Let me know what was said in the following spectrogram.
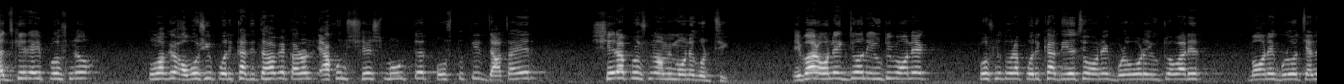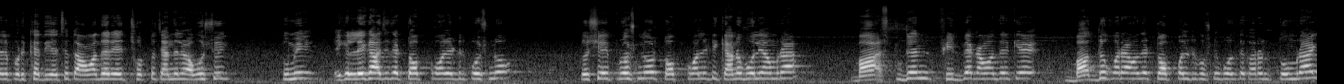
আজকের এই প্রশ্ন তোমাকে অবশ্যই পরীক্ষা দিতে হবে, কারণ এখন শেষ মুহূর্তের প্রস্তুতির যাচাইয়ের সেরা প্রশ্ন আমি মনে করছি। এবার অনেকজন ইউটিউবে অনেক প্রশ্ন তোমরা পরীক্ষা দিয়েছ, অনেক বড় বড় ইউটিউবারের বা অনেক বড় চ্যানেল পরীক্ষা দিয়েছ, তো আমাদের এই ছোট্ট চ্যানেলের অবশ্যই তুমি এখানে লেখা আছে যে টপ কোয়ালিটির প্রশ্ন তো সেই প্রশ্ন টপ কোয়ালিটি কেন বলি আমরা? বা স্টুডেন্ট ফিডব্যাক আমাদেরকে বাধ্য করে আমাদের টপ কোয়ালিটির প্রশ্ন বলতে, কারণ তোমরাই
